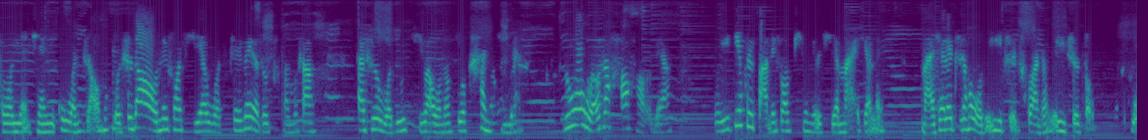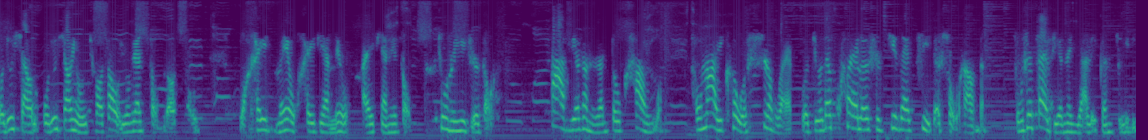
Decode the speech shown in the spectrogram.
从我眼前一过，你知道吗？我知道那双鞋我这辈子都穿不上，但是我就希望我能多看几眼。如果我要是好好的，我一定会把那双平底鞋买下来。买下来之后，我就一直穿着，我一直走。我就想，我就想有一条道永远走不到头。我黑没有黑天，没有白天的走，就是一直走。大街上的人都看我，从那一刻我释怀，我觉得快乐是系在自己的手上的，不是在别人的眼里跟嘴里。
